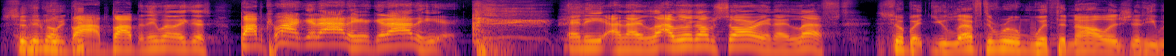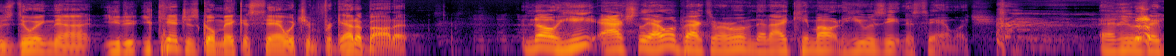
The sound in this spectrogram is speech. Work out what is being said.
so then going? Bob, Bob, and they went like this. Bob, come on, get out of here, get out of here. and he and I, I was like, I'm sorry, and I left. So, but you left the room with the knowledge that he was doing that. You did, you can't just go make a sandwich and forget about it. No, he actually, I went back to my room, and then I came out, and he was eating a sandwich. And he was like,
